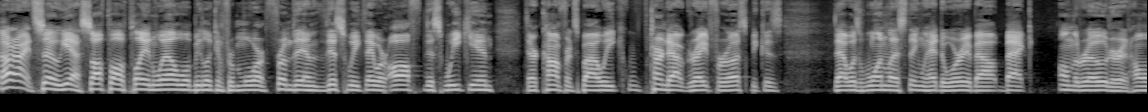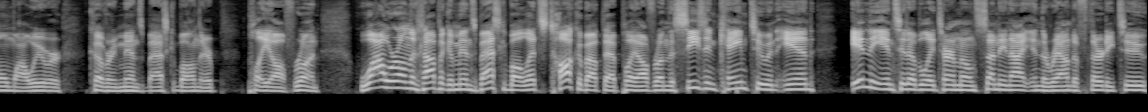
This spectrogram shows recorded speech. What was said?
All right. So, yeah, softball playing well. We'll be looking for more from them this week. They were off this weekend. Their conference bye week turned out great for us because that was one less thing we had to worry about back on the road or at home while we were covering men's basketball in their playoff run. While we're on the topic of men's basketball, let's talk about that playoff run. The season came to an end in the NCAA tournament on Sunday night in the round of 32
